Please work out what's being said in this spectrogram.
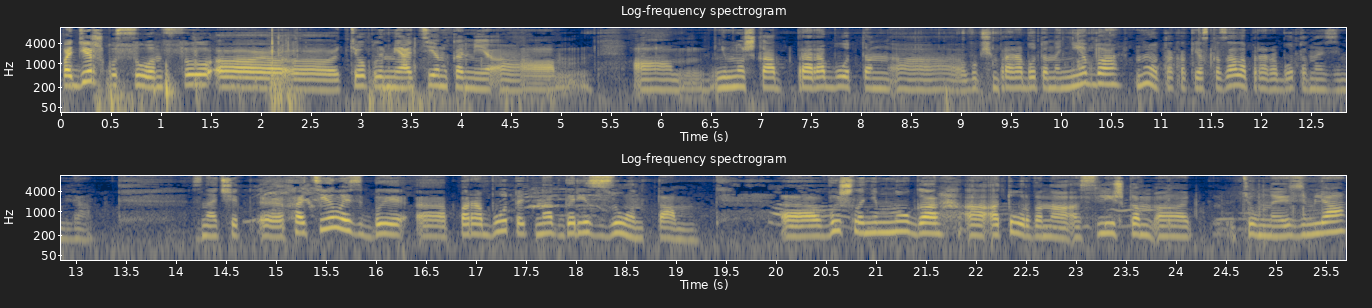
поддержку солнцу, э, э, теплыми оттенками, э, немножко проработан, в общем, проработано небо, ну, так как я сказала, проработана земля. Значит, хотелось бы поработать над горизонтом. Вышла немного оторвана, слишком темная земля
